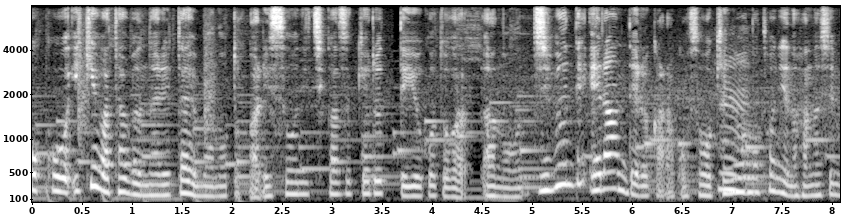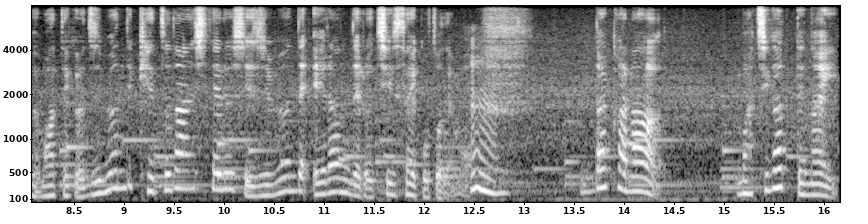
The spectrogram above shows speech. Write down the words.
ここ行けば多分なりたいものとか理想に近づけるっていうことがあの自分で選んでるからこそ昨日のトニーの話でもあったけど、自分で決断してるし自分で選んでる小さいことでも、うんうん。だから間違ってない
